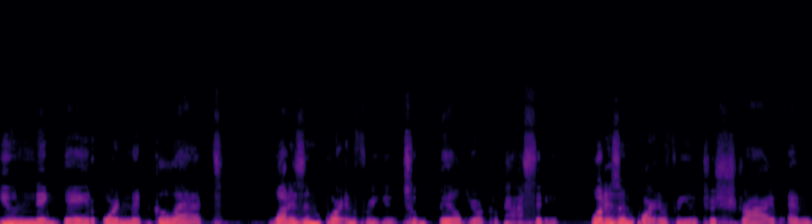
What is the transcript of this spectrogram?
you negate or neglect what is important for you to build your capacity, what is important for you to strive and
